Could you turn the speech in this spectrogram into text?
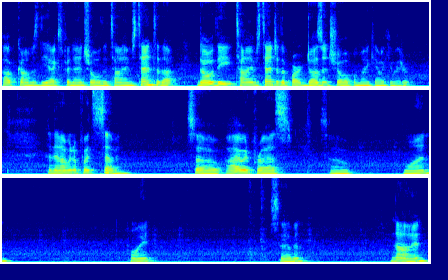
up comes the exponential the times 10 to the though the times 10 to the part doesn't show up on my calculator and then I'm going to put 7 so I would press so 1 point seven, nine,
